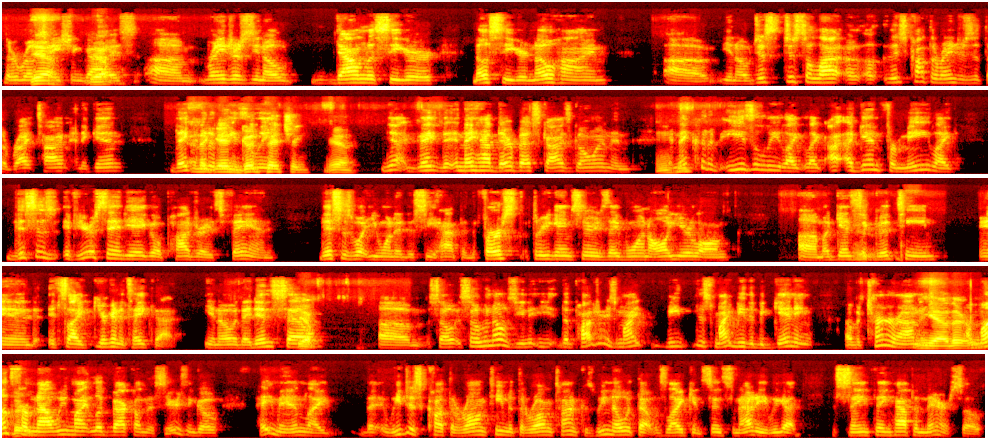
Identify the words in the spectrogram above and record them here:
their rotation yeah. guys. Um, Rangers, you know, down with Seager, no Seager, no Heim. Uh, you know, just just a lot. Of, uh, they just caught the Rangers at the right time, and again, they And could have again, easily, good pitching. Yeah. yeah, they and they had their best guys going, and Mhm. and they could have easily like like I, again for me like this is if you're a San Diego Padres fan, this is what you wanted to see happen. The first three game series they've won all year long um, against a good team, and it's like you're going to take that. You know, they didn't sell. Yep. Um, so so who knows? You, you, the Padres might be this might be the beginning of a turnaround. And yeah, a month from now, we might look back on this series and go, "Hey, man, like we just caught the wrong team at the wrong time because we know what that was like in Cincinnati. We got the same thing happen there. So,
